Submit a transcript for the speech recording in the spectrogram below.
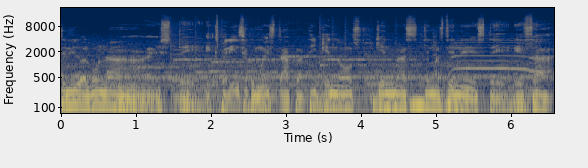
tenido alguna este, experiencia como esta? Platíquenos, ¿quién más, quién más tiene este, esa,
